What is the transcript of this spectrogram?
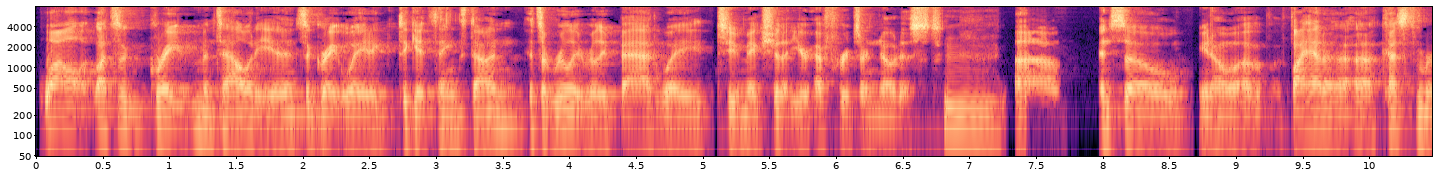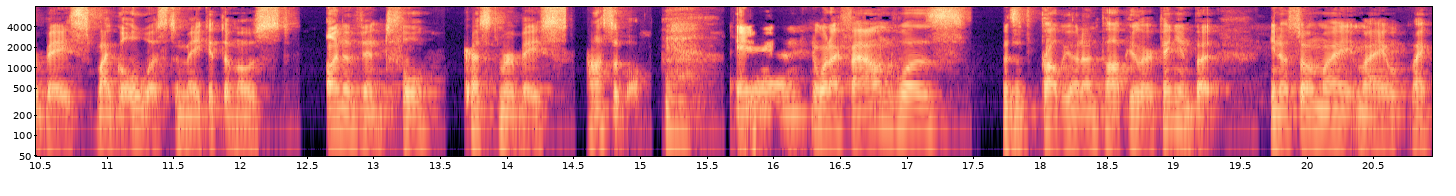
while that's a great mentality and it's a great way to, to get things done, it's a really, really bad way to make sure that your efforts are noticed. Mm, Um, and so, you know, uh, if I had a, a customer base, my goal was to make it the most uneventful customer base possible. yeah. And what I found was, this is probably an unpopular opinion, but you know, some of my my my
